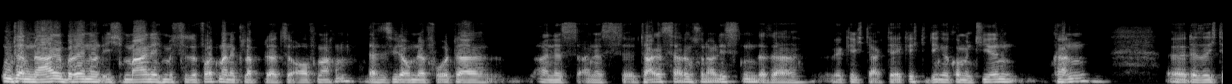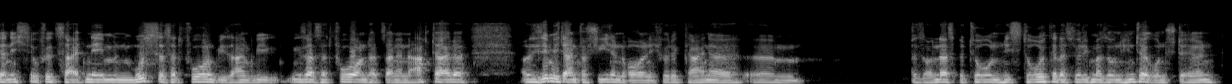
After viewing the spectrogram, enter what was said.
unterm Nagel brennen und ich meine, ich müsste sofort meine Klappe dazu aufmachen. Das ist wiederum der Vorteil eines, eines äh, Tageszeitungsjournalisten, dass er wirklich tagtäglich die Dinge kommentieren kann, äh, dass er sich da nicht so viel Zeit nehmen muss. Das hat Vor- und wie, sein, wie, gesagt, das hat Vor- und hat seine Nachteile. Also ich sehe mich da in verschiedenen Rollen. Ich würde keine ähm, besonders betonen Historiker, das würde ich mal so in den Hintergrund stellen.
